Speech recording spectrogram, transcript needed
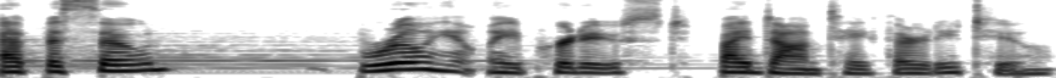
Episode brilliantly produced by Dante32.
